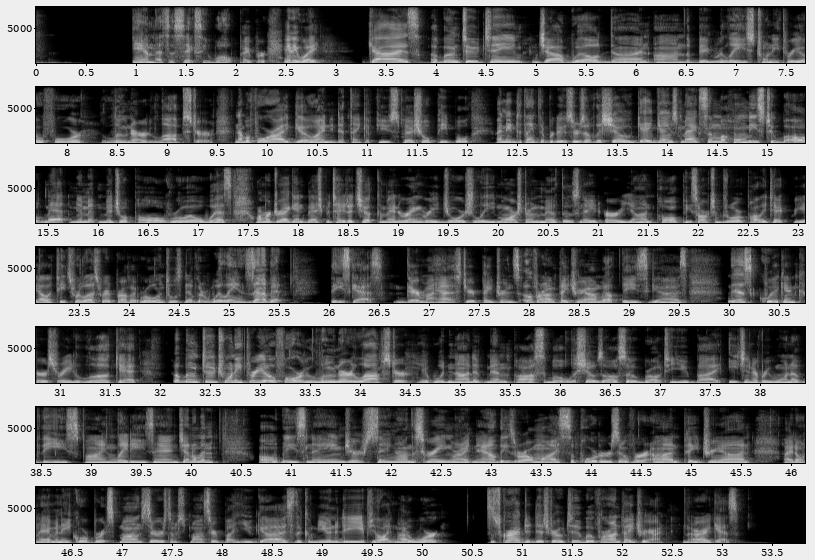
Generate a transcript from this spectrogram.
Damn, that's a sexy wallpaper. Anyway, Guys, Ubuntu team, job well done on the big release 2304 Lunar Lobster. Now, before I go, I need to thank a few special people. I need to thank the producers of the show Gabe, James, Maxim, homies, Too Bald, Matt, Mimit, Mitchell, Paul, Royal, Wes, Armor Dragon, Bash Potato, Chuck, Commander Angry, George Lee, Marstrom, Methos, Nate, Ur, Paul, Peace Arch, Absorb, Polytech, Reality, for Less, Red Prophet, Rolling Tools, Devler, Willie, and Zenobit these guys. They're my highest tiered patrons over on Patreon. Without these guys, this quick and cursory look at Ubuntu 2304 Lunar Lobster, it would not have been possible. The show's also brought to you by each and every one of these fine ladies and gentlemen. All these names you're seeing on the screen right now, these are all my supporters over on Patreon. I don't have any corporate sponsors. I'm sponsored by you guys, the community. If you like my work, subscribe to DistroTube over on Patreon. All right, guys.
